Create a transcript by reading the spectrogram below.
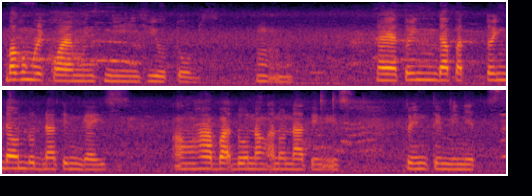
bagong requirements ni YouTube. Mm -mm. Kaya tuwing dapat tuwing download natin guys, ang haba doon ng ano natin is 20 minutes.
